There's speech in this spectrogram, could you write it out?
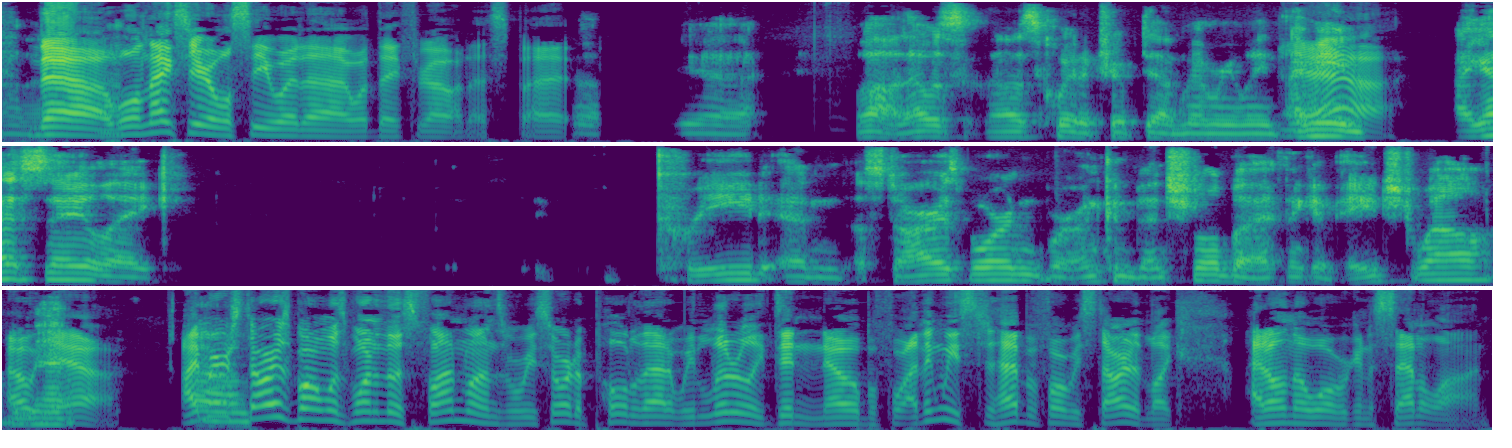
I don't know. No, well, next year we'll see what uh what they throw at us. But Yeah. Wow, that was that was quite a trip down memory lane. yeah, I mean, I gotta say, like, Creed and A Star Is Born were unconventional, but I think have aged well. oh that. yeah. I remember Um, Stars Born was one of those fun ones where we sort of pulled it out. We literally didn't know before. I think we had before we started, like, I don't know what we're going to settle on.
